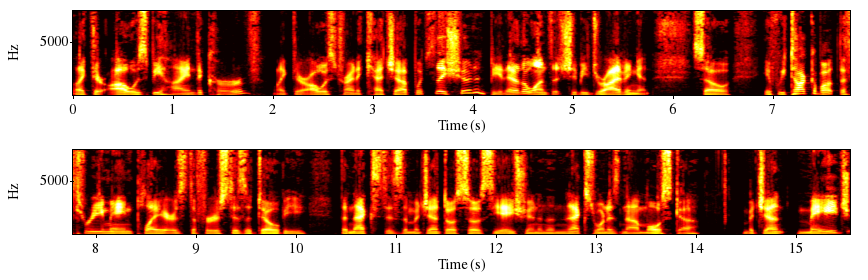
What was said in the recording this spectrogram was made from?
like, they're always behind the curve. Like, they're always trying to catch up, which they shouldn't be. They're the ones that should be driving it. So, if we talk about the three main players, the first is Adobe, the next is the Magento Association, and then the next one is now Mosca, Mage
